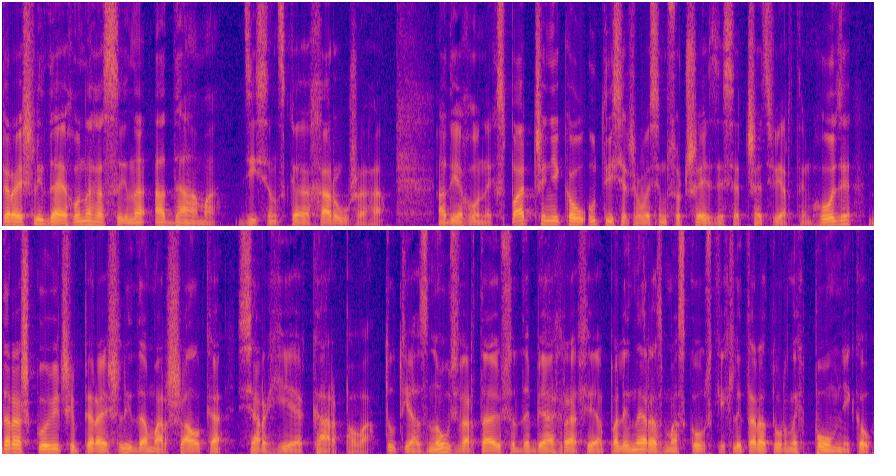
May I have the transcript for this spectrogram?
перайшлі да ягонага сына адама дзісенскага харужага ад ягоных спадчыннікаў у 1864 годзе дарашковічы перайшлі да маршалка Сергея Карпова. Тут я зноў звяртаюся да біяграфіі палінера з маскоўскіх літаратурных помнікаў,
